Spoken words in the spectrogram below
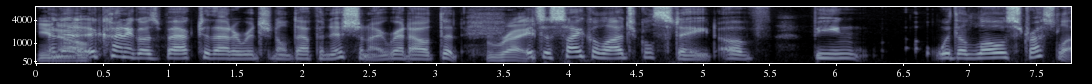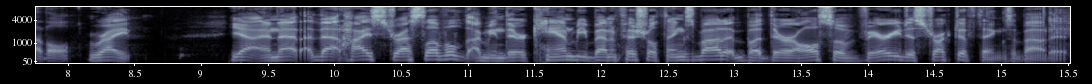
You and know? that, it kind of goes back to that original definition I read out that Right. it's a psychological state of being with a low stress level. Right. Yeah, and that that high stress level, I mean, there can be beneficial things about it, but there are also very destructive things about it.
